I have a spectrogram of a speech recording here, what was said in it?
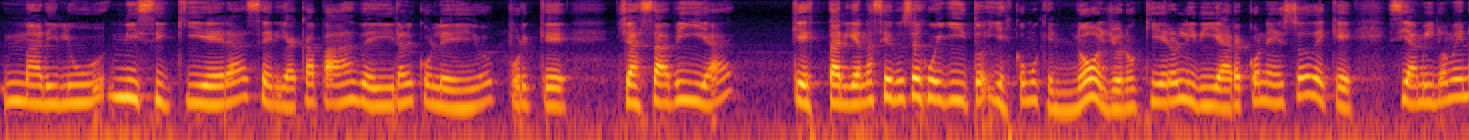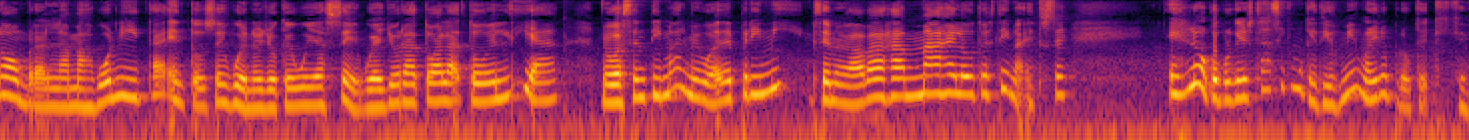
Marilu ni siquiera sería capaz de ir al colegio porque ya sabía que estarían haciendo ese jueguito y es como que no, yo no quiero lidiar con eso de que si a mí no me nombran la más bonita, entonces bueno, yo qué voy a hacer? Voy a llorar toda la, todo el día, me voy a sentir mal, me voy a deprimir, se me va a bajar más el autoestima. Entonces, es loco, porque yo estaba así como que, Dios mío, Marilo, pero ¿qué, qué,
